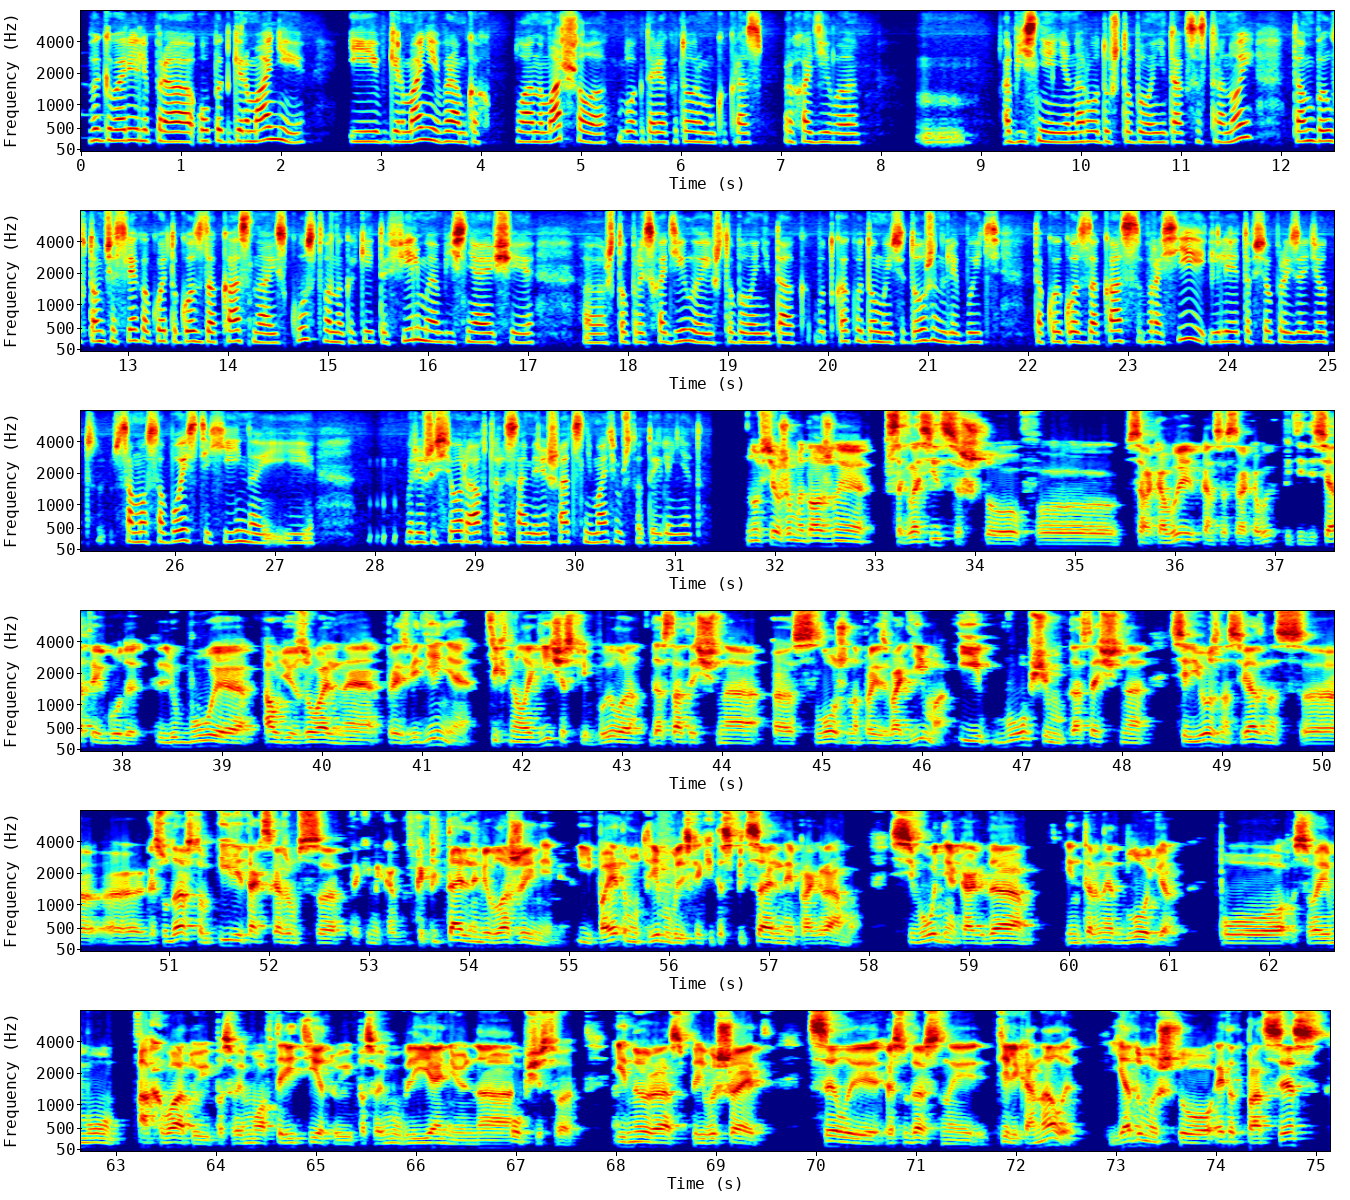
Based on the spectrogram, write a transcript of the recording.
Вы говорили про опыт Германии, и в Германии в рамках плана Маршала, благодаря которому как раз проходило объяснение народу, что было не так со страной. Там был в том числе какой-то госзаказ на искусство, на какие-то фильмы, объясняющие, э, что происходило и что было не так. Вот как вы думаете, должен ли быть такой госзаказ в России, или это все произойдет само собой, стихийно, и режиссеры, авторы сами решат, снимать им что-то или нет? Но все же мы должны согласиться, что в 40-е, в конце 40-х, 50-е годы любое аудиовизуальное произведение технологически было достаточно э, сложно производимо и, в общем, достаточно серьезно связано с э, государством или, так скажем, с такими как бы капитальными вложениями. И поэтому требовались какие-то специальные программы. Сегодня, когда интернет-блогер – по своему охвату и по своему авторитету и по своему влиянию на общество иной раз превышает целые государственные телеканалы, я думаю, что этот процесс,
